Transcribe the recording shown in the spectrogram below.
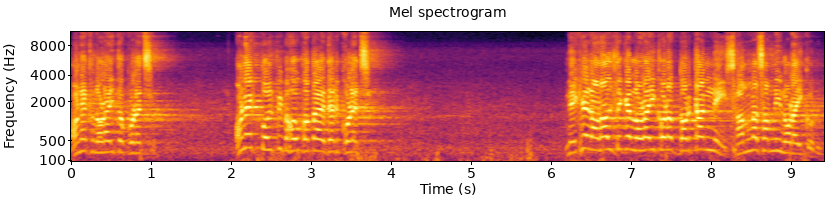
অনেক লড়াই তো করেছে। অনেক তল্পি বাহকতা এদের করেছে। মেঘের আড়াল থেকে লড়াই করার দরকার নেই, সামনাসামনি লড়াই করুন।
